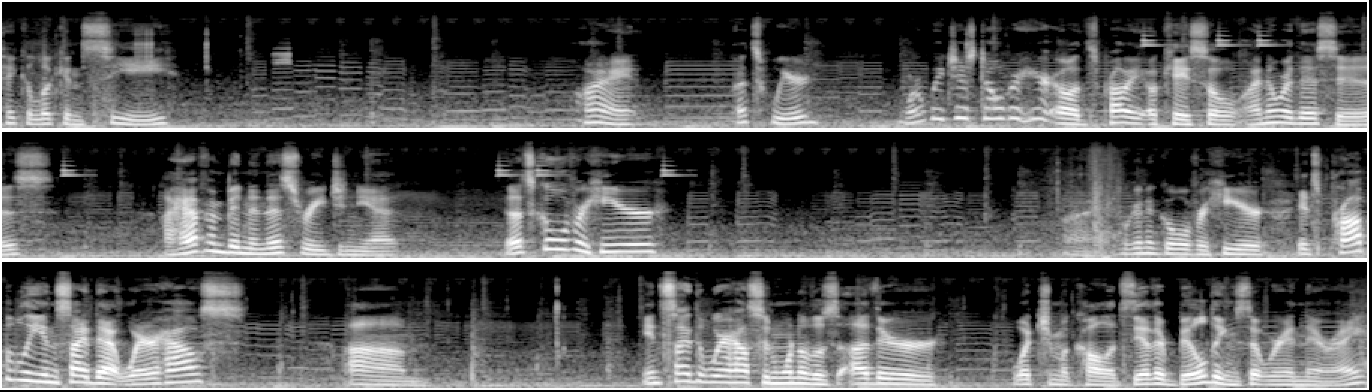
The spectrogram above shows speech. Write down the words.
take a look and see. All right. That's weird. Weren't we just over here? Oh, it's probably... Okay, so I know where this is. I haven't been in this region yet. Let's go over here. Alright, we're going to go over here. It's probably inside that warehouse. Um, inside the warehouse in one of those other... Whatchamacallits. The other buildings that were in there, right?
